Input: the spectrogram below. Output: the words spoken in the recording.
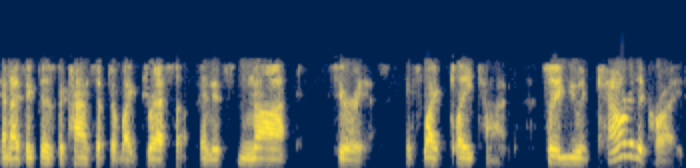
And I think there's the concept of like dress up, and it's not serious. It's like playtime. So you encounter the Christ,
